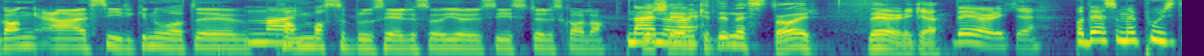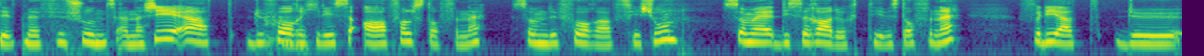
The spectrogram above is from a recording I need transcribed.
gang, jeg sier ikke noe at det Nei. kan masseproduseres og gjøres i større skala. Nei, det skjer nei. ikke til neste år. Det gjør det ikke. Det gjør det ikke. Og det som er positivt med fusjonsenergi, er at du får ikke disse avfallsstoffene som du får av fisjon, som er disse radioaktive stoffene, fordi at du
